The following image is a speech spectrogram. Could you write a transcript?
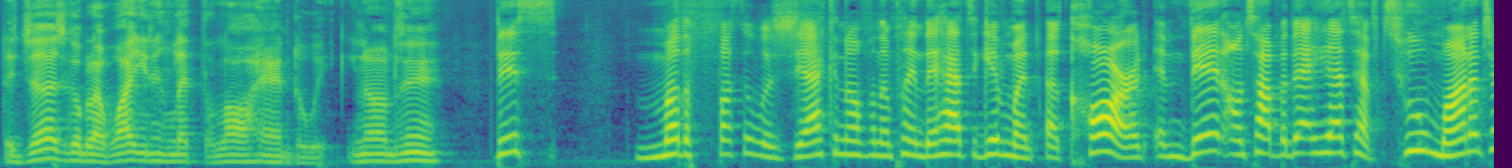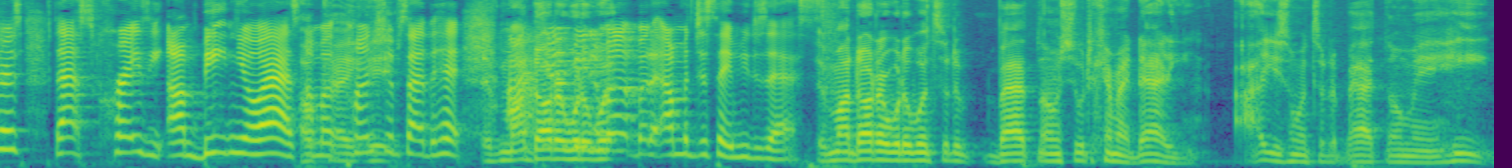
the judge gonna be like, why you didn't let the law handle it? You know what I'm saying? This motherfucker was jacking off on the plane. They had to give him a, a card, and then on top of that, he had to have two monitors. That's crazy. I'm beating your ass. I'm gonna punch it- you upside the head. if my I daughter would've went- up, but I'm gonna just say beat his ass. If my daughter would have went to the bathroom, she would have came at daddy. I just went to the bathroom and he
